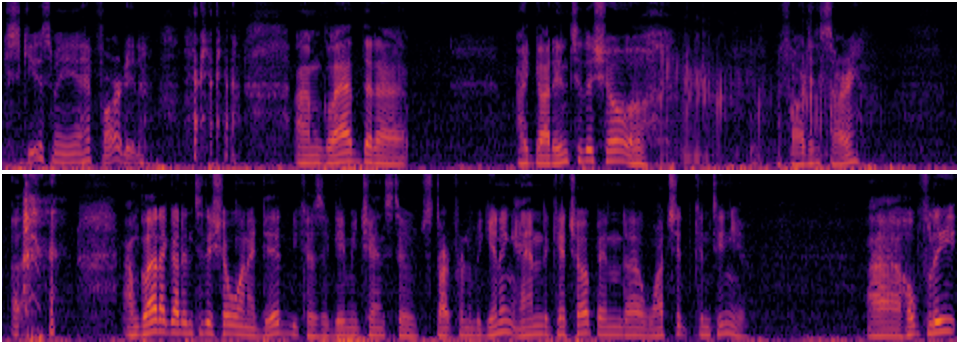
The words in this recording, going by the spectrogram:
excuse me, I farted. I'm glad that uh, I got into the show. Oh, I farted. Sorry. Uh, I'm glad I got into the show when I did because it gave me a chance to start from the beginning and to catch up and uh, watch it continue. Uh, hopefully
